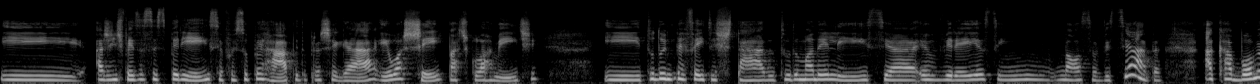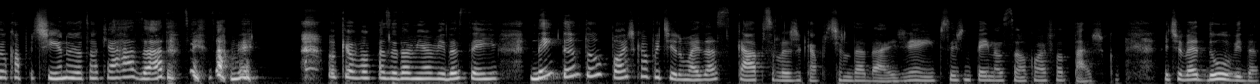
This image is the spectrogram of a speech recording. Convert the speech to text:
E a gente fez essa experiência, foi super rápido para chegar, eu achei particularmente e tudo em perfeito estado, tudo uma delícia. Eu virei assim, nossa, viciada. Acabou meu cappuccino e eu tô aqui arrasada, sem saber o que eu vou fazer da minha vida sem nem tanto o pó de cappuccino, mas as cápsulas de cappuccino da Dai. Gente, vocês não têm noção como é fantástico. Se tiver dúvida,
